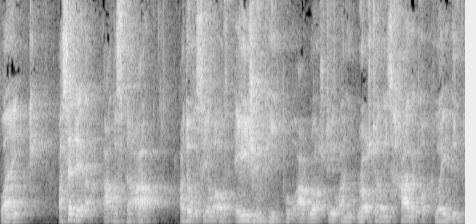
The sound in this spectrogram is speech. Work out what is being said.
Like I said it at the start, I don't see a lot of Asian people at Rochdale, and Rochdale is highly populated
